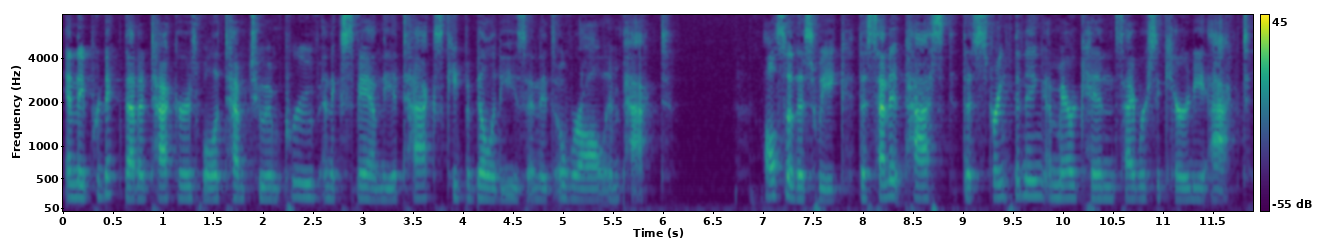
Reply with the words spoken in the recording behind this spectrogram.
and they predict that attackers will attempt to improve and expand the attack's capabilities and its overall impact. Also, this week, the Senate passed the Strengthening American Cybersecurity Act,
